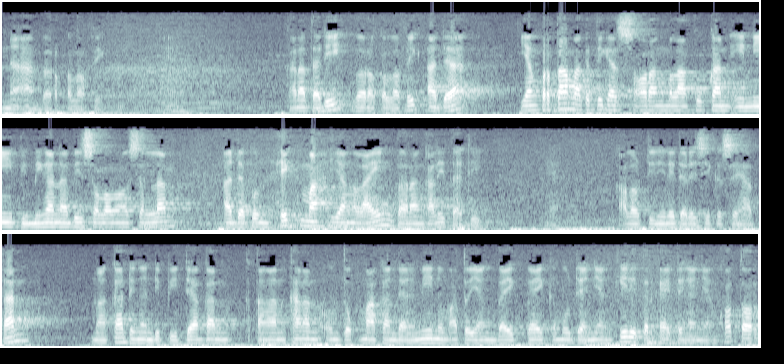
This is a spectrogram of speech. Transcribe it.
nah barakallahu fik ya. karena tadi barakallahu fik ada yang pertama ketika seorang melakukan ini bimbingan Nabi Shallallahu Alaihi Wasallam, adapun hikmah yang lain barangkali tadi. Kalau dinilai dari sisi kesehatan, maka dengan dipindahkan ke tangan kanan untuk makan dan minum atau yang baik-baik, kemudian yang kiri terkait dengan yang kotor,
